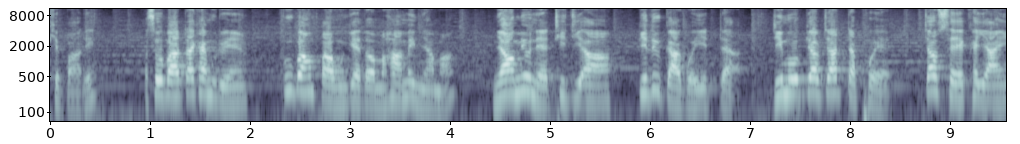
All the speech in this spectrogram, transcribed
ဖြစ်ပါတယ်။အဆိုပါတိုက်ခိုက်မှုတွင်ပူးပေါင်းပါဝင်ခဲ့သောမဟာမိတ်များမှာမြောင်မြို့နယ် TGR ပြည်သူ့ကာကွယ်ရေးတပ်ဒီမိုပျောက်ကြားတပ်ဖွဲ့ကြောက်ဆဲခရိုင်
